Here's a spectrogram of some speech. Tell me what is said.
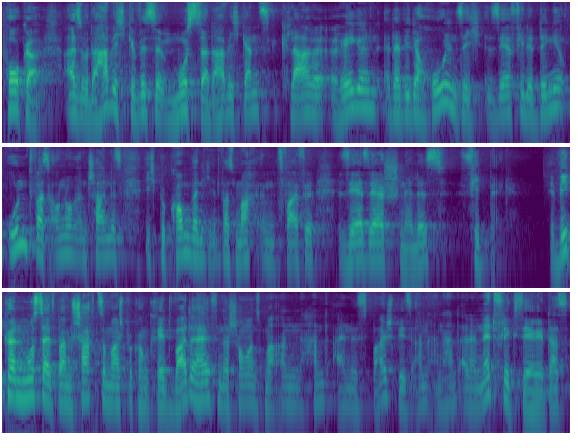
Poker. Also da habe ich gewisse Muster, da habe ich ganz klare Regeln, da wiederholen sich sehr viele Dinge. Und was auch noch entscheidend ist, ich bekomme, wenn ich etwas mache, im Zweifel sehr, sehr schnelles Feedback. Wie können Muster jetzt beim Schach zum Beispiel konkret weiterhelfen? Das schauen wir uns mal anhand eines Beispiels an, anhand einer Netflix-Serie, das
